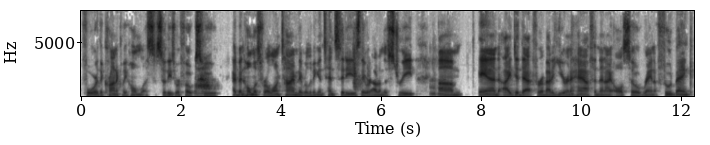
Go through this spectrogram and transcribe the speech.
for the chronically homeless. So these were folks wow. who had been homeless for a long time. They were living in tent cities. They were out on the street. Mm-hmm. Um, and I did that for about a year and a half. And then I also ran a food bank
